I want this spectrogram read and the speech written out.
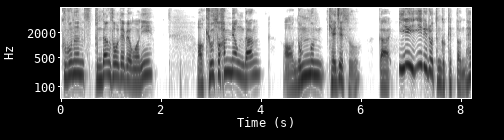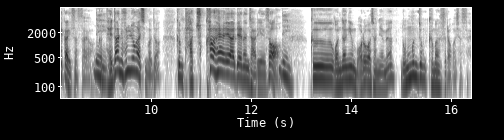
그분은 분당 서울대병원이 어 교수 한 명당 어 논문 게재수 그러니까 1위 1위로 등극했던 해가 있었어요. 네. 그러니까 대단히 훌륭하신 거죠. 그럼 다 축하해야 되는 자리에서 네. 그 원장님은 뭐라고 하셨냐면 논문 좀 그만 쓰라고 하셨어요.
